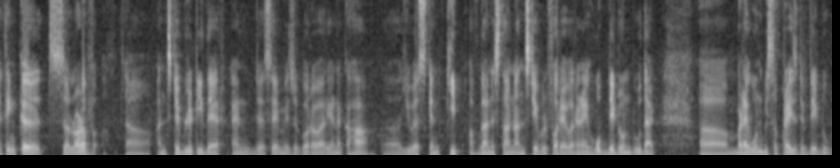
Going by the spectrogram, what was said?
I think it's lot of instability there and जैसे मेजर गौरव ने कहा U S can keep Afghanistan unstable forever and I hope they don't do that but I won't be surprised if they do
